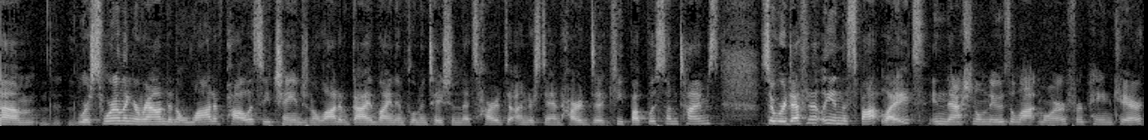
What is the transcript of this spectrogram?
Um, we're swirling around in a lot of policy change and a lot of guideline implementation that's hard to understand, hard to keep up with sometimes. So we're definitely in the spotlight, in national news a lot more for pain care.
